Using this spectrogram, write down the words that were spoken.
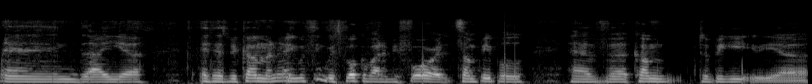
and I. It has become, and I think we spoke about it before, some people have uh, come to be, uh,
